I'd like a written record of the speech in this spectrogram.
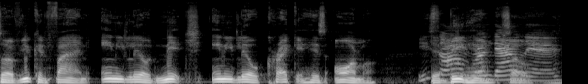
So if you can find any little niche, any little crack in his armor You to saw beat him him, run down so- there.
